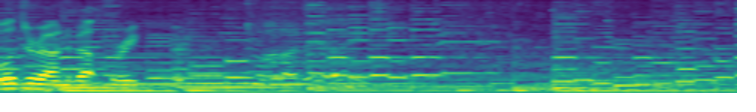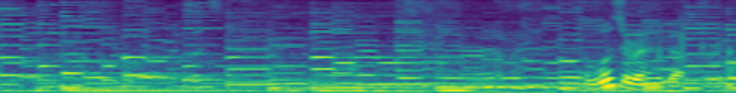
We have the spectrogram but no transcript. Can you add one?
Was around about three. It was around about three.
